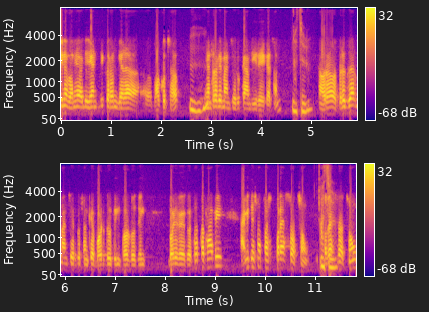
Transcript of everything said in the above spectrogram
किनभने अहिले यान्त्रिकरण ज्यादा भएको छ। यन्त्रले मान्छेहरू काम लिइरहेका छन्। र बेरोजगार मान्छेहरूको सङ्ख्या बढ्दो दिन बढ्दो दिन बढिरहेको छ। तथापि हामी त्यसमा प्रयासरत छौँ। प्रयासरत छौँ।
